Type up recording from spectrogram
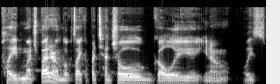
played much better and looked like a potential goalie, you know, at least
